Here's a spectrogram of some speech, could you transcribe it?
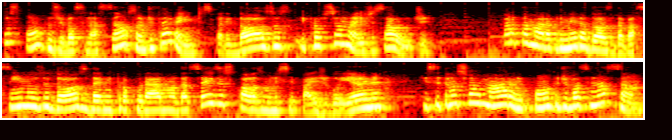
os pontos de vacinação são diferentes para idosos e profissionais de saúde. Para tomar a primeira dose da vacina, os idosos devem procurar uma das seis escolas municipais de Goiânia que se transformaram em ponto de vacinação.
